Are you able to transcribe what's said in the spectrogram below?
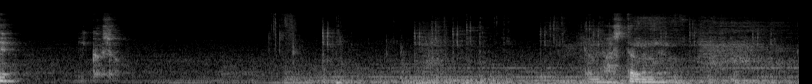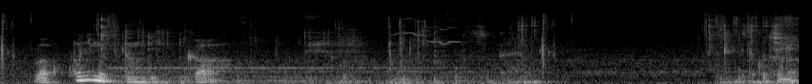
え一箇所ったらダメだようわここにも行ったのリッカーちょっとこっちに。こ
